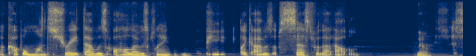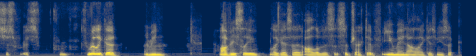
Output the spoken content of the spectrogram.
a couple months straight, that was all I was playing repeat. Like I was obsessed with that album. Yeah. It's, it's just it's it's really good. I mean, obviously, like I said, all of this is subjective. You may not like his music,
